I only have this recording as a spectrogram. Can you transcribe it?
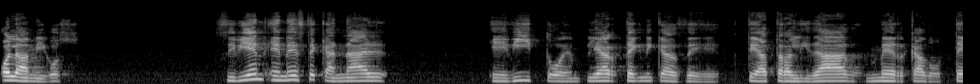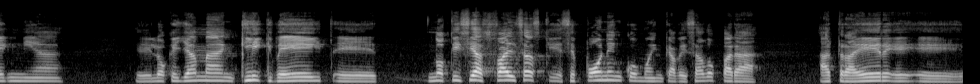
Hola amigos. Si bien en este canal evito emplear técnicas de teatralidad, mercadotecnia, eh, lo que llaman clickbait, eh, noticias falsas que se ponen como encabezado para atraer eh,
